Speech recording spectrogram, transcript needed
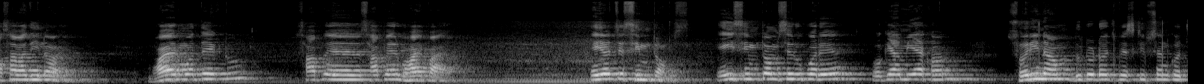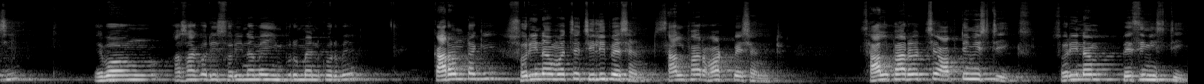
আশাবাদী নয়। ভয়ের মধ্যে একটু সাপে, সাপের ভয় পায়। এই হচ্ছে সিমটমস এই সিমটমসের উপরে ওকে আমি এখন সরিনাম দুটো ডোজ প্রেসক্রিপশন করছি এবং আশা করি সরিনামে ইমপ্রুভমেন্ট করবে। কারণটা কি? সরিনাম হচ্ছে chilly patient sulphur hot patient sulphur হচ্ছে অপটিমিস্টিক সরিনাম পেসিমিস্টিক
